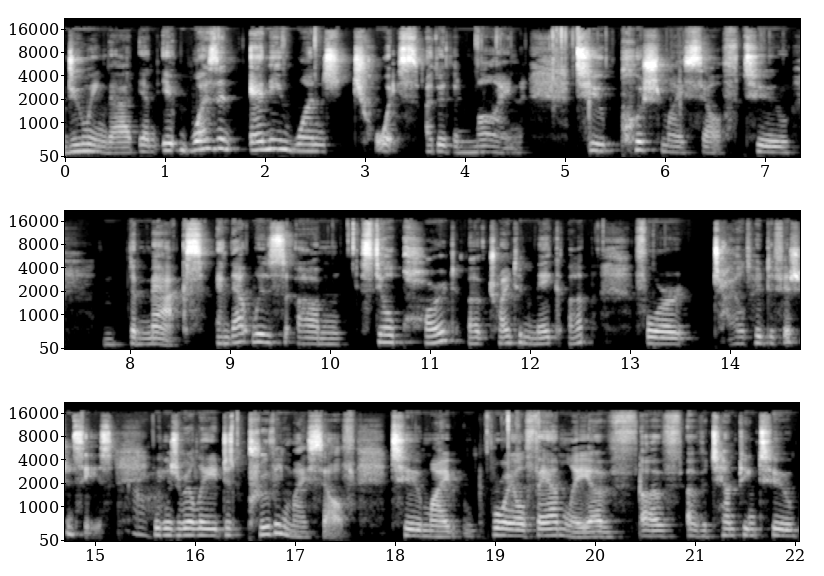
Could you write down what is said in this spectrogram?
doing that. And it wasn't anyone's choice other than mine to push myself to the max. And that was um, still part of trying to make up for childhood deficiencies oh. because really just proving myself to my royal family of of of attempting to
